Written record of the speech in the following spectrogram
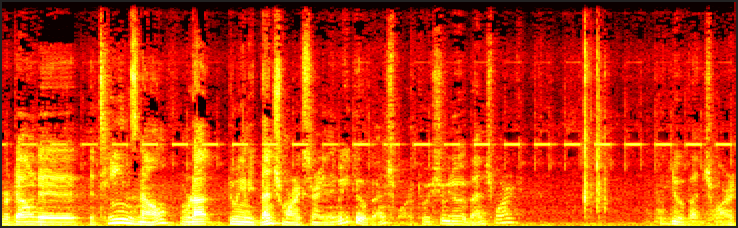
we're down to the teens now. We're not doing any benchmarks or anything. We can do a benchmark. We, should we do a benchmark? We do a benchmark.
